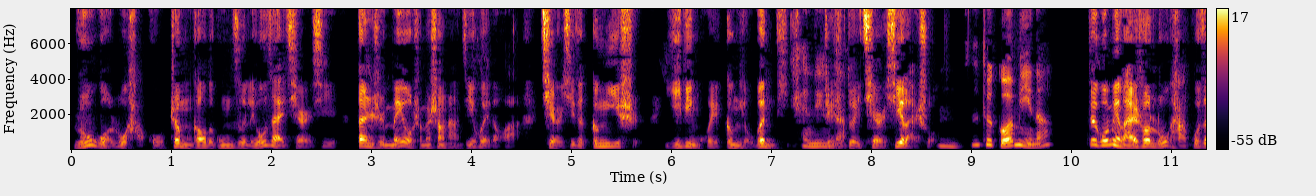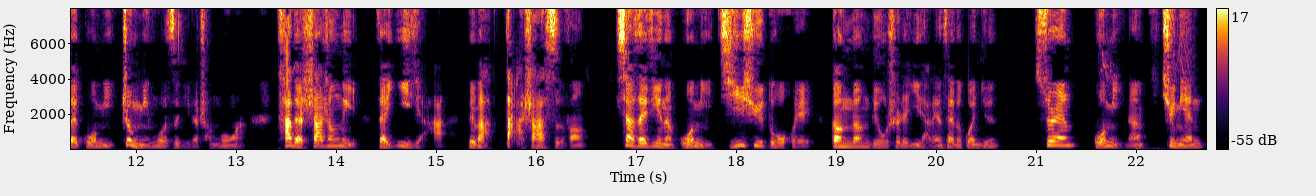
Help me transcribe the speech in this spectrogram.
如果卢卡库这么高的工资留在切尔西，但是没有什么上场机会的话，切尔西的更衣室一定会更有问题。肯定的，这是对切尔西来说。嗯，那对国米呢？对国米来说，卢卡库在国米证明过自己的成功啊，他的杀伤力在意甲，对吧？大杀四方。下赛季呢，国米急需夺回刚刚丢失的意甲联赛的冠军。虽然国米呢去年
